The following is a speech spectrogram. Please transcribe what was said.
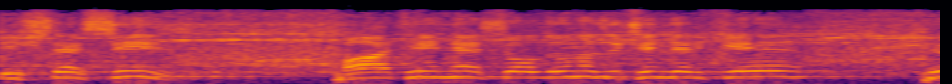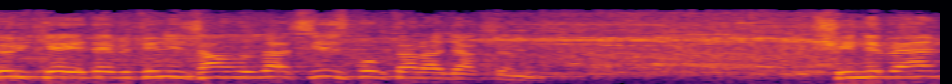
İşte siz Fatih nesli olduğunuz içindir ki Türkiye'yi de bütün insanlığı da siz kurtaracaksınız. Şimdi ben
